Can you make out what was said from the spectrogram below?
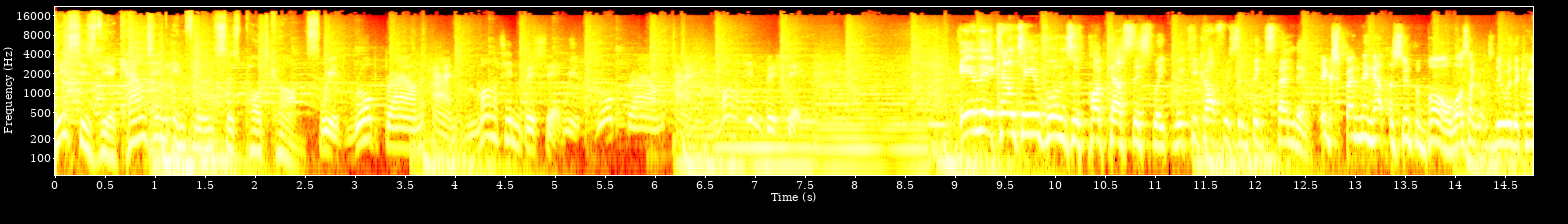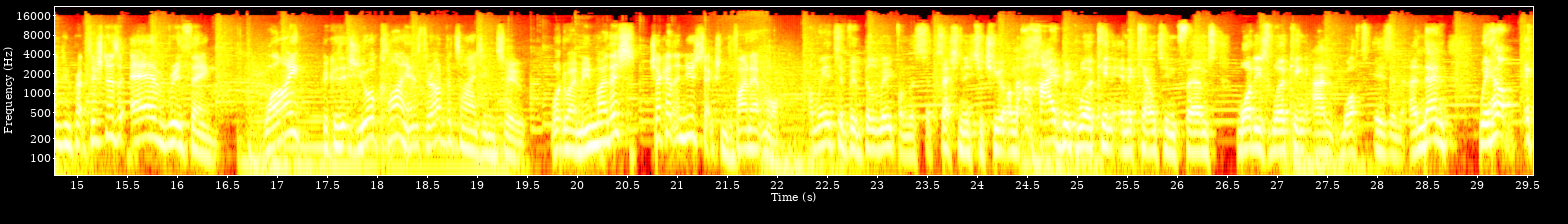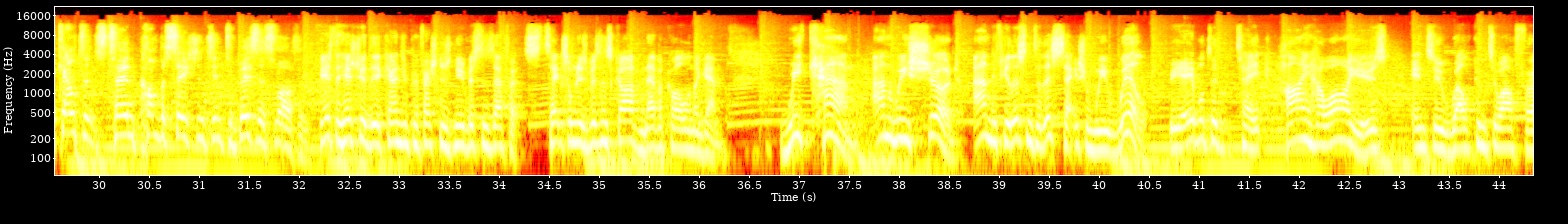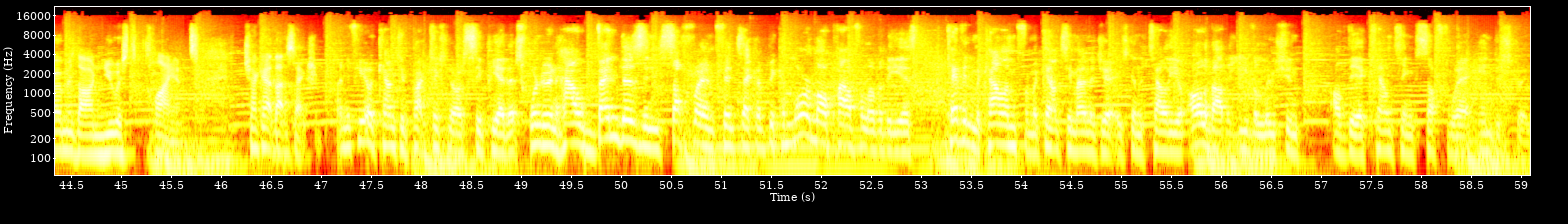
This is the Accounting Influencers Podcast with Rob Brown and Martin Bissett. With Rob Brown and Martin Bissett. In the Accounting Influencers podcast this week, we kick off with some big spending. Big spending at the Super Bowl. What's that got to do with accounting practitioners? Everything. Why? Because it's your clients they're advertising to. What do I mean by this? Check out the news section to find out more. And we interviewed Bill Reeb from the Succession Institute on the hybrid working in accounting firms, what is working and what isn't. And then we help accountants turn conversations into business, Martin. Here's the history of the accounting profession's new business efforts. Take somebody's business card, never call them again. We can and we should, and if you listen to this section, we will be able to take hi, how are yous into welcome to our firm as our newest client. Check out that section. And if you're an accounting practitioner or CPA that's wondering how vendors in software and fintech have become more and more powerful over the years, Kevin McCallum from Accounting Manager is going to tell you all about the evolution of the accounting software industry.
